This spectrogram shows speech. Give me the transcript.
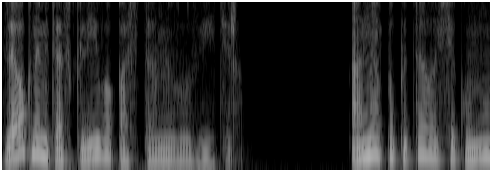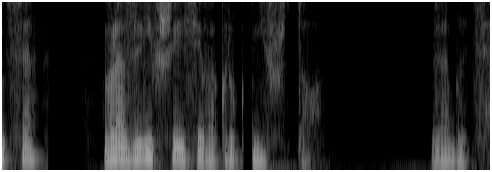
За окнами тоскливо постановал ветер. Она попыталась окунуться в разлившееся вокруг ничто. Забыться.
